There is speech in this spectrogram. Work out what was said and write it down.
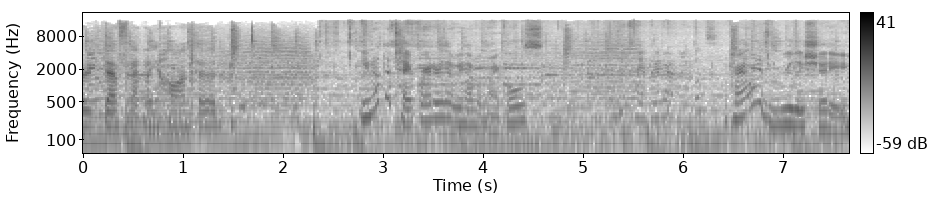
are definitely haunted. You know the typewriter that we have at Michael's? Is it typewriter at Michael's? Apparently it's really shitty.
